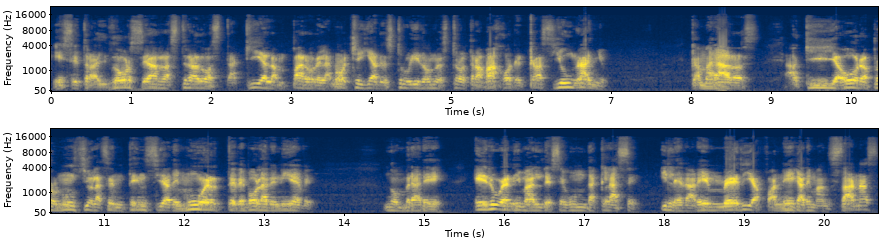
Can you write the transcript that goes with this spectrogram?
Ese traidor se ha arrastrado hasta aquí al amparo de la noche y ha destruido nuestro trabajo de casi un año. Camaradas, aquí y ahora pronuncio la sentencia de muerte de bola de nieve. Nombraré héroe animal de segunda clase y le daré media fanega de manzanas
